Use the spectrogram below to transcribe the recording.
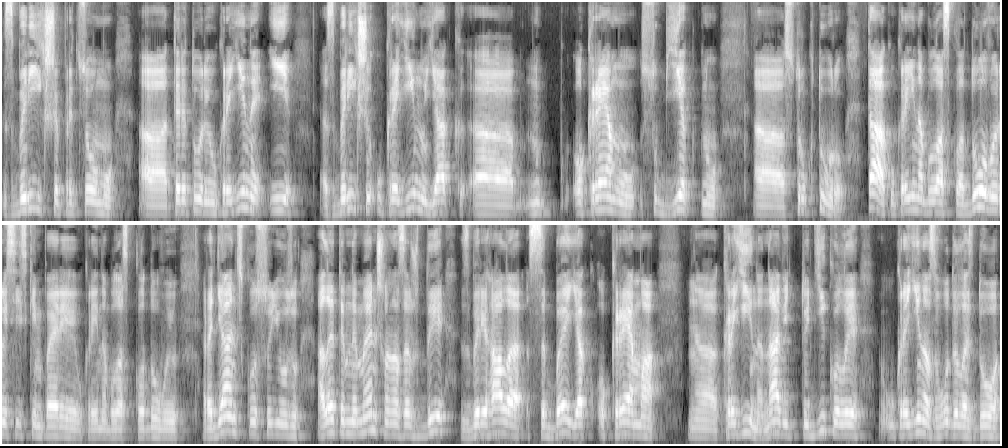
зберігши при цьому а, територію України і зберігши Україну як а, ну, окрему суб'єктну структуру. Так, Україна була складовою Російської імперії, Україна була складовою Радянського Союзу, але тим не менш вона завжди зберігала себе як окрема. Е, Країна навіть тоді, коли Україна зводилась до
